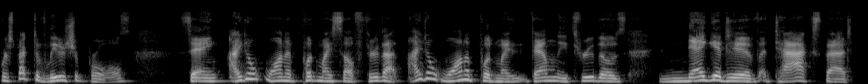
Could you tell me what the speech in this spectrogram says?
prospective leadership roles saying, I don't want to put myself through that. I don't want to put my family through those negative attacks that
